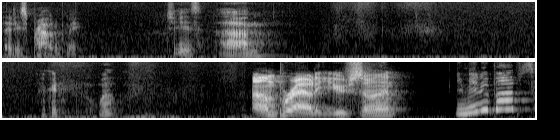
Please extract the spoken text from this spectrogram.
that he's proud of me. Jeez. Um, I could, well, I'm proud of you, son. You mean it, Pops?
